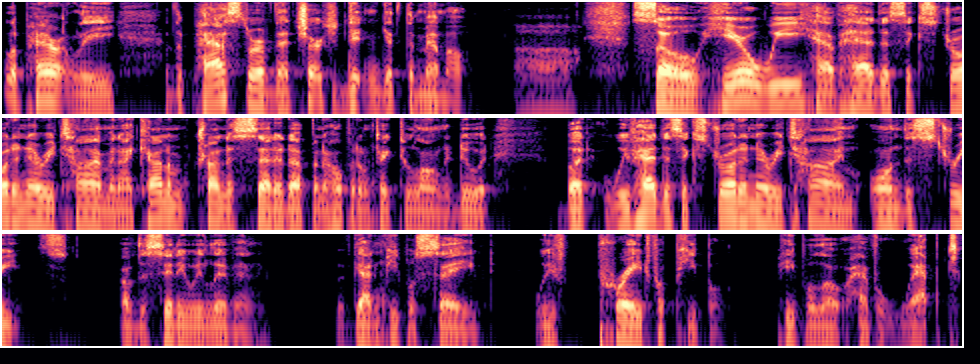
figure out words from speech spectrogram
well apparently the pastor of that church didn't get the memo Uh, so here we have had this extraordinary time, and I kind of trying to set it up, and I hope it don't take too long to do it. But we've had this extraordinary time on the streets of the city we live in. We've gotten people saved. We've prayed for people. People have wept.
